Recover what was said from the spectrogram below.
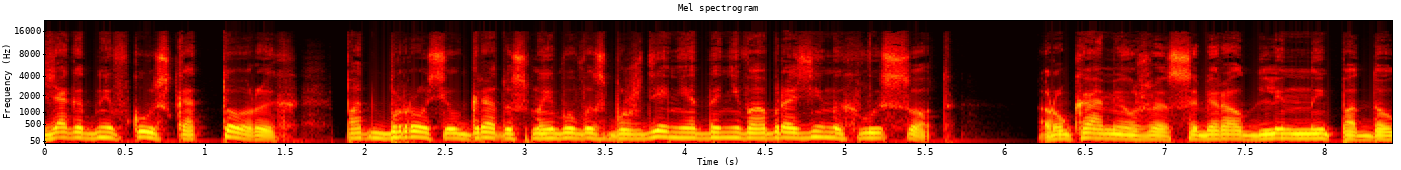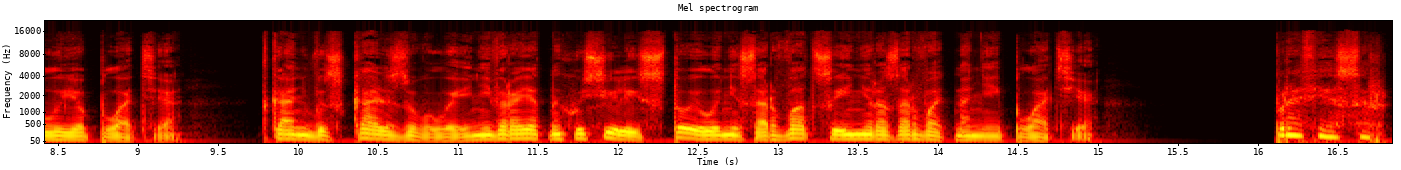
ягодный вкус которых подбросил градус моего возбуждения до невообразимых высот. Руками уже собирал длинный подол ее платья. Ткань выскальзывала, и невероятных усилий стоило не сорваться и не разорвать на ней платье. «Профессор»,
